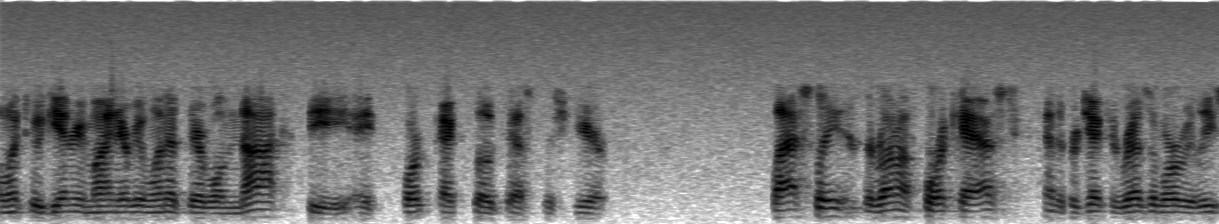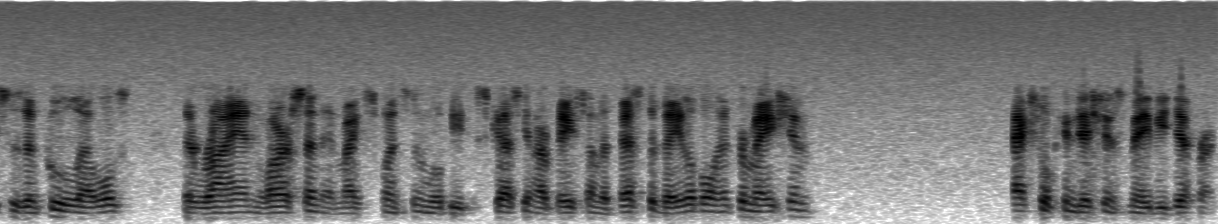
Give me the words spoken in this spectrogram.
want to again remind everyone that there will not be a Fort Peck flow test this year. Lastly, the runoff forecast and the projected reservoir releases and pool levels that Ryan Larson and Mike Swenson will be discussing are based on the best available information. Actual conditions may be different.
